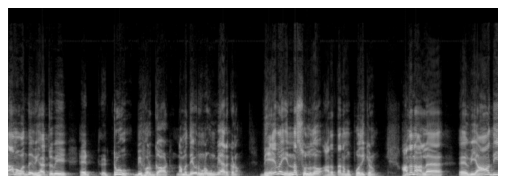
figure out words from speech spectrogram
நாம் வந்து we have to be true before God நம்ம தேவனுக்கு முன்னாடி உண்மையாக இருக்கணும். வேதம் என்ன சொல்லுதோ அதைத்தான் நம்ம போதிக்கணும். அதனால் eh, வியாதி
